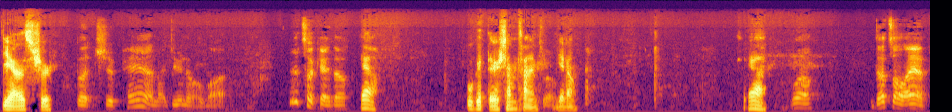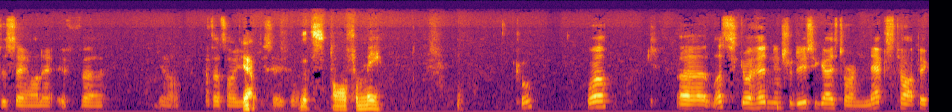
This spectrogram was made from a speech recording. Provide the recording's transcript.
Yeah, that's true. But Japan, I do know a lot. It's okay though. Yeah, we'll get there sometime, So- you know. Yeah. Well, that's all I have to say on it. If uh, you know, if that's all you Yep. have to say. Well, That's all from me. cool. Well, uh, let's go ahead and introduce you guys to our next topic,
